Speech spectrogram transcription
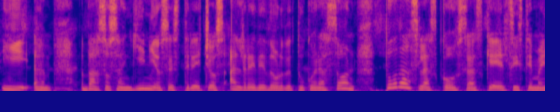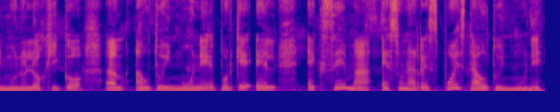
y em, vasos sanguíneos estrechos alrededor de tu corazón. Todas las cosas que el sistema inmunológico em, autoinmune, porque el eczema es una respuesta autoinmune.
